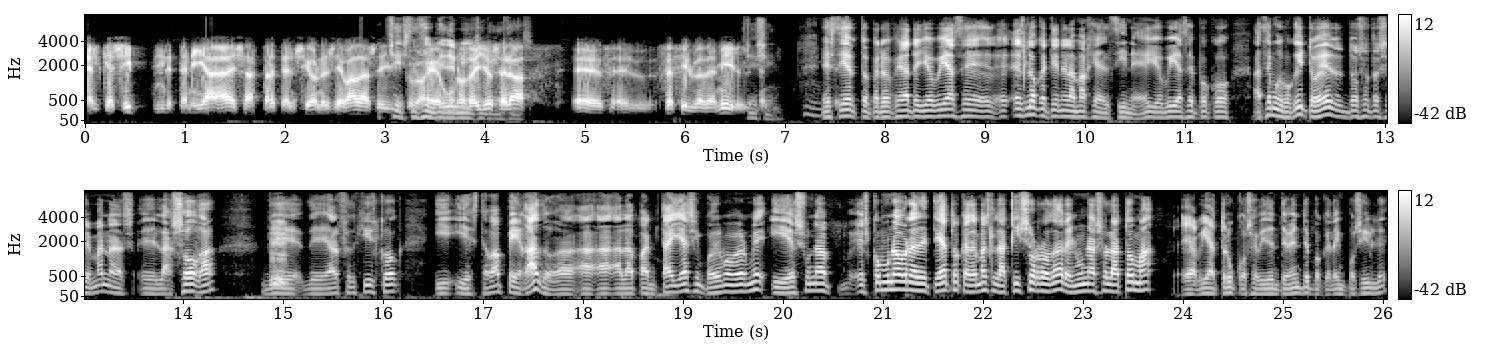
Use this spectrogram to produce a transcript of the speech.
el que sí tenía esas pretensiones llevadas, y Sí, B. uno de ellos era eh, el Cecil B. DeMille. Sí, sí. Es cierto, pero fíjate, yo vi hace. Es lo que tiene la magia del cine, ¿eh? Yo vi hace poco, hace muy poquito, ¿eh? Dos o tres semanas, eh, La Soga de, de Alfred Hitchcock y, y estaba pegado a, a- a la pantalla sin poder moverme y es una es como una obra de teatro que además la quiso rodar en una sola toma. Eh, había trucos, evidentemente, porque era imposible.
